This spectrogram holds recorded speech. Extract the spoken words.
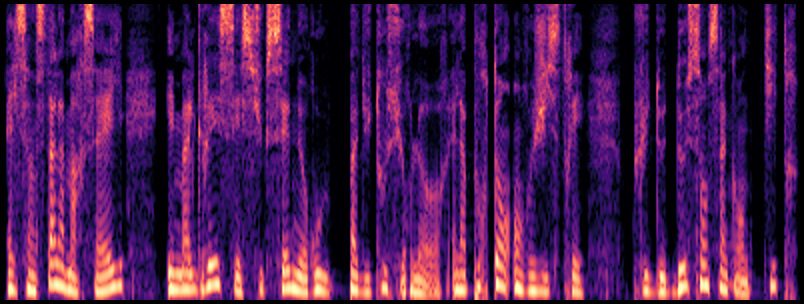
elle s'installe à Marseille et malgré ses succès ne roule pas du tout sur l'or. Elle a pourtant enregistré plus de 250 titres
